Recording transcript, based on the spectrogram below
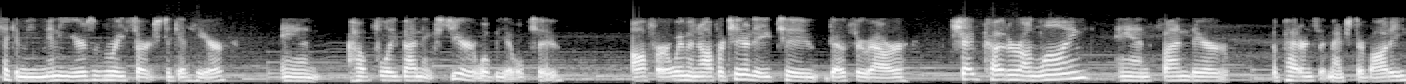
taken me many years of research to get here, and hopefully by next year we'll be able to offer women an opportunity to go through our shape coder online and find their the patterns that match their body,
